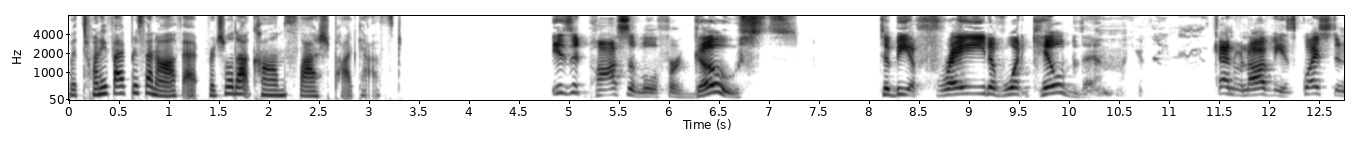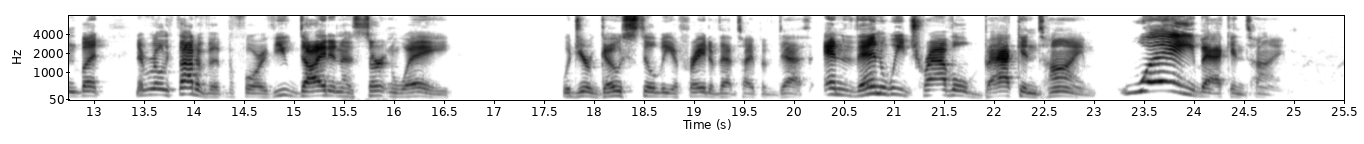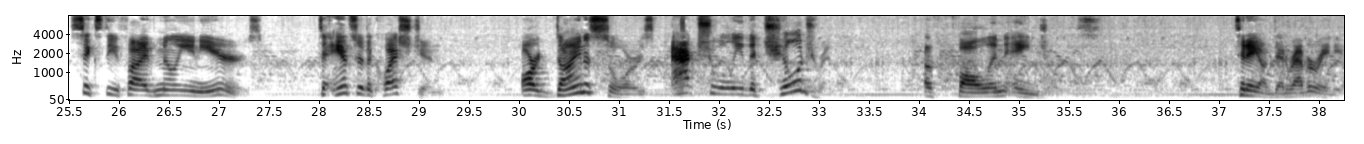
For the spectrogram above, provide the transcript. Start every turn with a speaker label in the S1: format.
S1: with 25% off at ritual.com slash podcast.
S2: Is it possible for ghosts to be afraid of what killed them? kind of an obvious question, but never really thought of it before. If you died in a certain way, would your ghost still be afraid of that type of death? And then we travel back in time, way back in time, 65 million years, to answer the question Are dinosaurs actually the children of fallen angels? Today on Dead Rabbit Radio.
